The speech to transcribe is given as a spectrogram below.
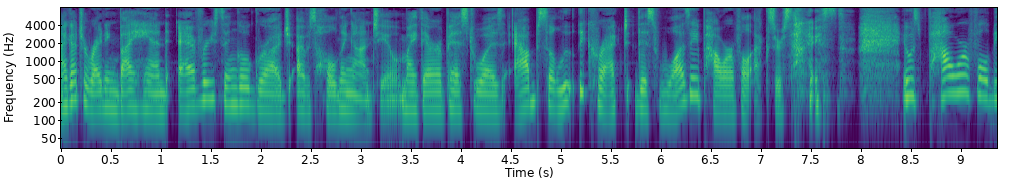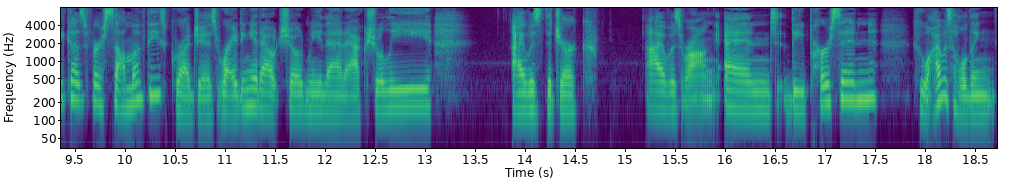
I got to writing by hand every single grudge I was holding on to. My therapist was absolutely correct. This was a powerful exercise. it was powerful because for some of these grudges, writing it out showed me that actually I was the jerk. I was wrong. And the person who I was holding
